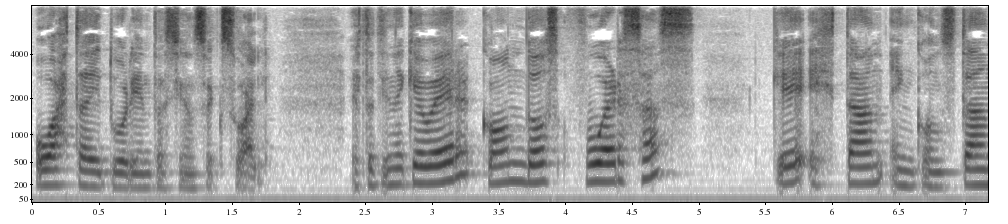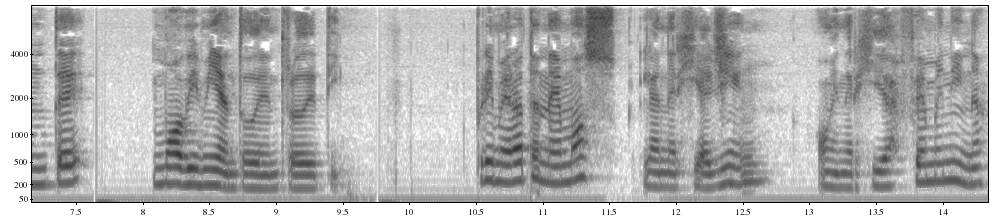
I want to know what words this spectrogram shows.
o hasta de tu orientación sexual. Esto tiene que ver con dos fuerzas que están en constante movimiento dentro de ti. Primero tenemos la energía yin o energía femenina,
